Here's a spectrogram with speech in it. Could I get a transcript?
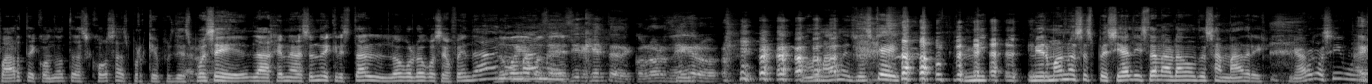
contraparte con otras cosas, porque pues después eh, la generación de cristal luego luego se ofende. Ah, no, no, vayamos a mames, decir gente de color negro. no mames, es que mi, mi hermano es especial y están hablando de esa madre. Algo así, güey.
